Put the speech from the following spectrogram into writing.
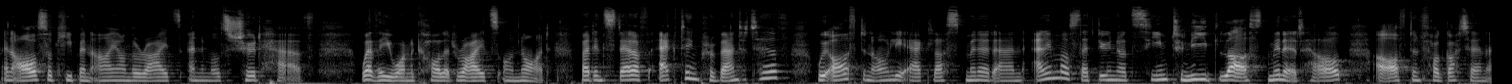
and also keep an eye on the rights animals should have whether you want to call it rights or not. But instead of acting preventative, we often only act last minute, and animals that do not seem to need last minute help are often forgotten.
